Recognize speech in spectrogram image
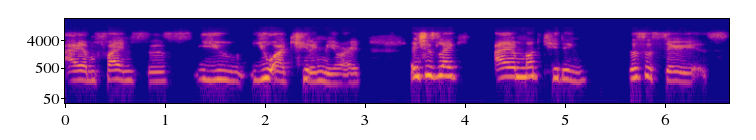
I am fine, sis. You you are kidding me, right? And she's like, I am not kidding. This is serious.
